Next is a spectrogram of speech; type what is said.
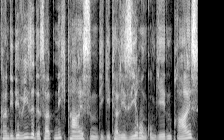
kann die Devise deshalb nicht heißen, Digitalisierung um jeden Preis.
